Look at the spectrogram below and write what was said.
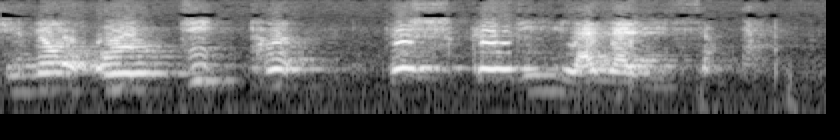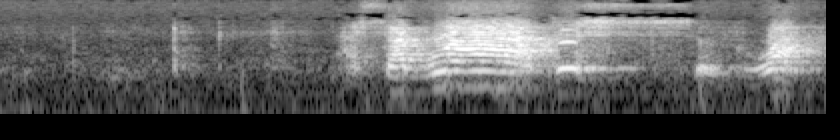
sinon au titre de ce que dit l'analysant à savoir de se voir.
